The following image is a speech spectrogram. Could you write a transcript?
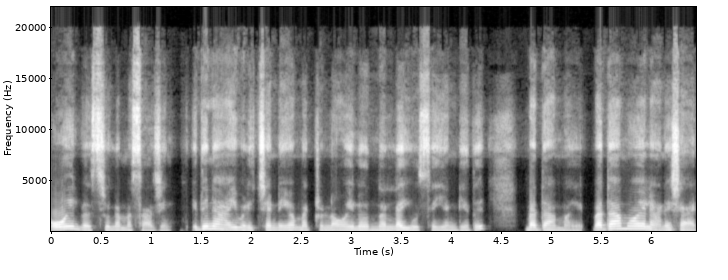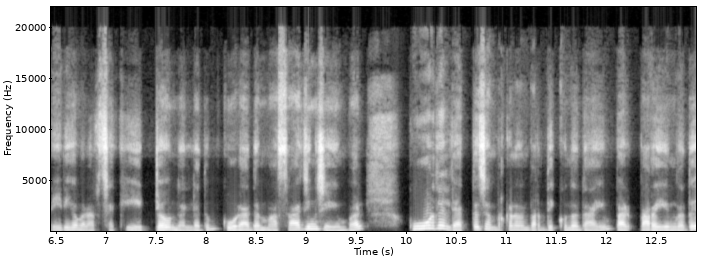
ഓയിൽ വെച്ചുള്ള മസാജിങ് ഇതിനായി വെളിച്ചെണ്ണയോ മറ്റുള്ള ഓയിലോ ഒന്നുമല്ല യൂസ് ചെയ്യേണ്ടത് ബദാം ഓയിൽ. ബദാം ഓയിലാണ് ശാരീരിക വളർച്ചയ്ക്ക് ഏറ്റവും നല്ലതും കൂടാതെ മസാജിങ് ചെയ്യുമ്പോൾ കൂടുതൽ രക്തചംക്രമണം വർദ്ധിക്കുന്നതായും പറയുന്നത്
